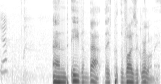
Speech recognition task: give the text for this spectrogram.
Yeah. And even that, they've put the visor grill on it,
